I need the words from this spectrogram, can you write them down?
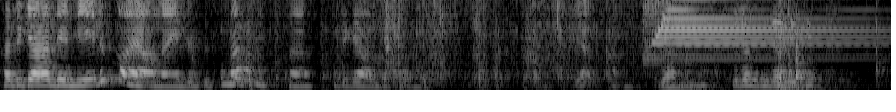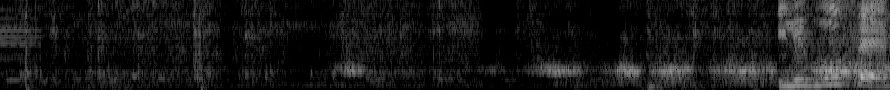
Hadi gel deneyelim mi ayağına Elif? İster misin? Hadi gel bakalım. Gel bakalım. Yanıma. Biraz ileri git. Eliz Buse.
